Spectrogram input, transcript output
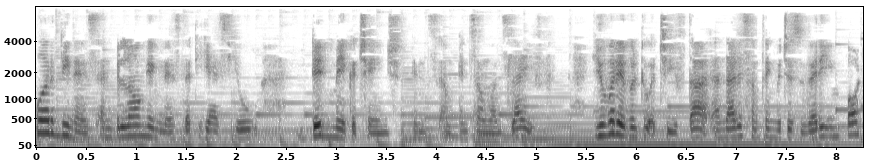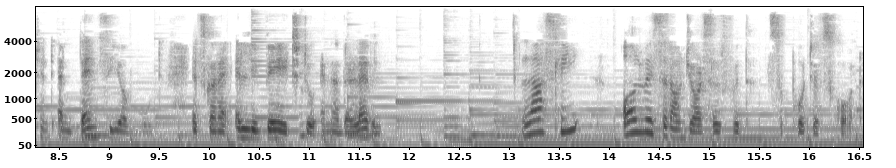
worthiness and belongingness that yes you did make a change in some, in someone's life. You were able to achieve that and that is something which is very important and then see your mood. It's going to elevate to another level. Lastly always surround yourself with supportive squad.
